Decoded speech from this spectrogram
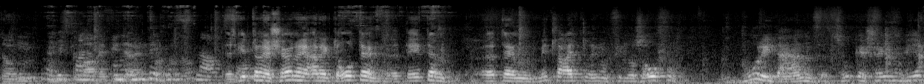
der unmittelbare einfach, Es gibt eine schöne Anekdote, die dem, äh, dem mittelalterlichen Philosophen Buridan zugeschrieben wird.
